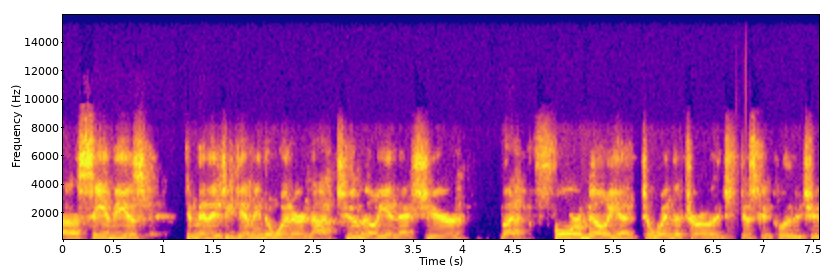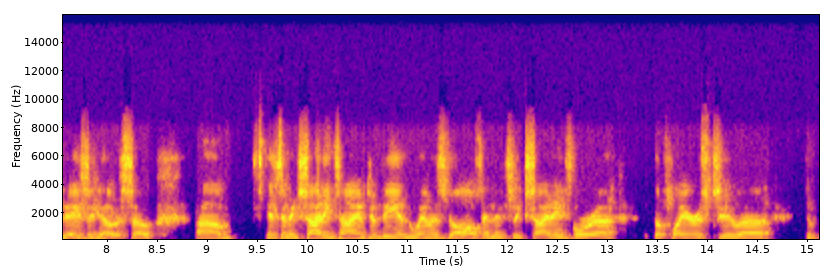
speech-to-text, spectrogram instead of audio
Uh, CME is committed to giving the winner not two million next year, but four million to win the tournament just concluded two days ago. So um, it's an exciting time to be in women's golf, and it's exciting for uh, the players to, uh, to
